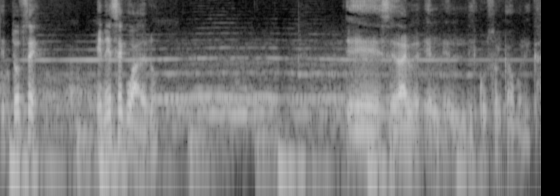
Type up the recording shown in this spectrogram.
Entonces, en ese cuadro eh, se da el, discurso del Caupolicán.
